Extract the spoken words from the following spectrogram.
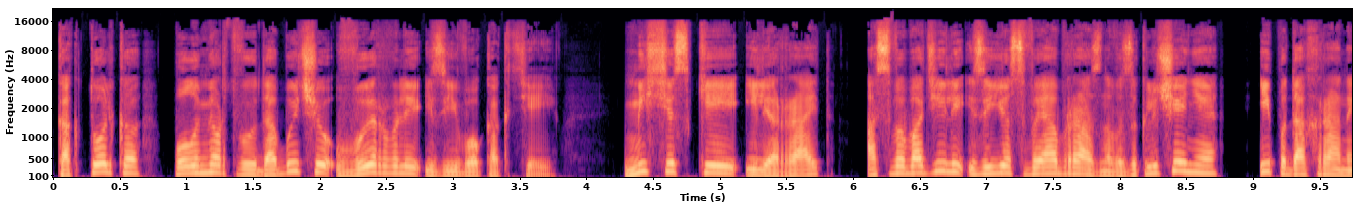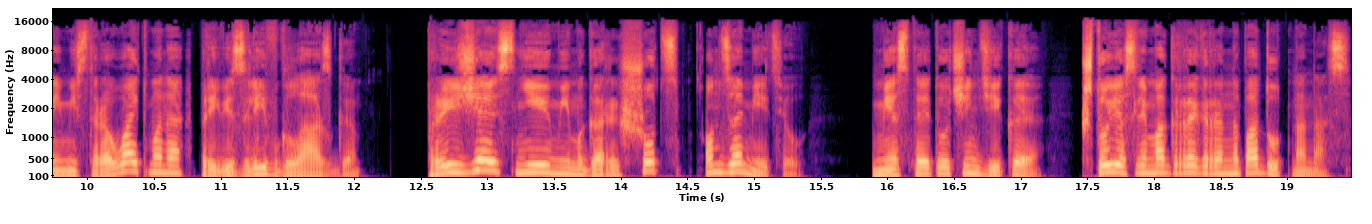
как только полумертвую добычу вырвали из его когтей. Миссис Кей или Райт освободили из ее своеобразного заключения и под охраной мистера Уайтмана привезли в Глазго. Проезжая с нею мимо горы Шотс, он заметил. Место это очень дикое. Что, если Макгрегоры нападут на нас?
